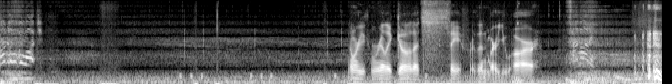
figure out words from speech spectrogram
On Overwatch. Nowhere you can really go that's safer than where you are. I'm on it.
